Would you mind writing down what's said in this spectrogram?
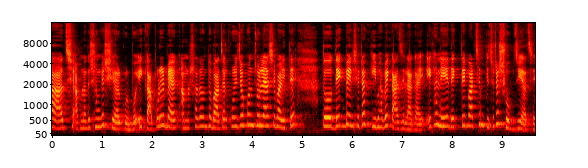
কাজ আপনাদের সঙ্গে শেয়ার করব। এই কাপড়ের ব্যাগ আমরা সাধারণত বাজার করি যখন চলে আসে বাড়িতে, তো দেখবেন সেটা কীভাবে কাজে লাগায়। এখানে দেখতেই পাচ্ছেন কিছুটা সবজি আছে।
